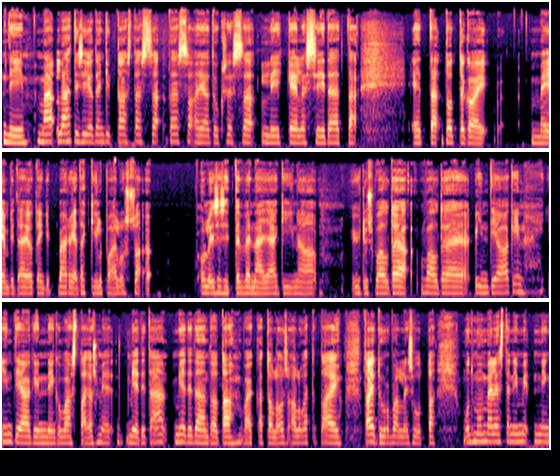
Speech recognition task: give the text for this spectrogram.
niin, mä lähtisin jotenkin taas tässä, tässä ajatuksessa liikkeelle siitä, että, että totta kai meidän pitää jotenkin pärjätä kilpailussa, oli se sitten Venäjää, Kiinaa, Yhdysvaltoja valtoja ja Intiaakin, Intiaakin niin vastaan, jos mietitään, mietitään tota, vaikka talousaluetta tai, tai turvallisuutta. Mutta mun mielestä nimi, niin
